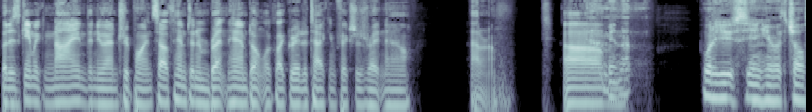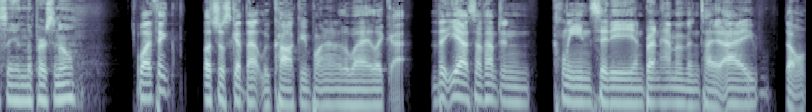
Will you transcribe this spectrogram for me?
but is Game Week Nine the new entry point? Southampton and Brentham don't look like great attacking fixtures right now. I don't know. Um, I mean, that, what are you seeing here with Chelsea and the personnel? Well, I think let's just get that Lukaku point out of the way. Like, uh, the yeah, Southampton clean City and Brentham have been tight. I don't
